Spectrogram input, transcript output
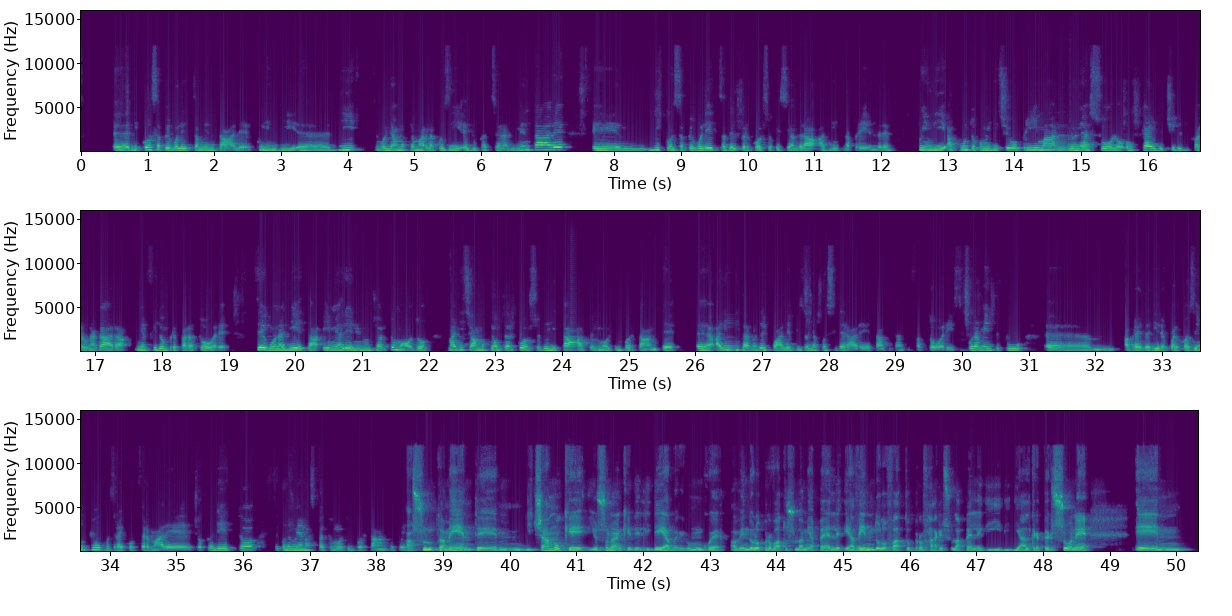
eh, di consapevolezza mentale, quindi eh, di, se vogliamo chiamarla così, educazione alimentare, ehm, di consapevolezza del percorso che si andrà ad intraprendere. Quindi appunto come dicevo prima, non è solo ok, decido di fare una gara, mi affido a un preparatore, seguo una dieta e mi alleno in un certo modo, ma diciamo che è un percorso delicato e molto importante eh, all'interno del quale bisogna considerare tanti tanti fattori. Sicuramente tu ehm, avrai da dire qualcosa in più, potrai confermare ciò che ho detto. Secondo me è un aspetto molto importante. Questo. Assolutamente, diciamo che io sono anche dell'idea, perché comunque avendolo provato sulla mia pelle e avendolo fatto provare sulla pelle di, di, di altre persone, ehm,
